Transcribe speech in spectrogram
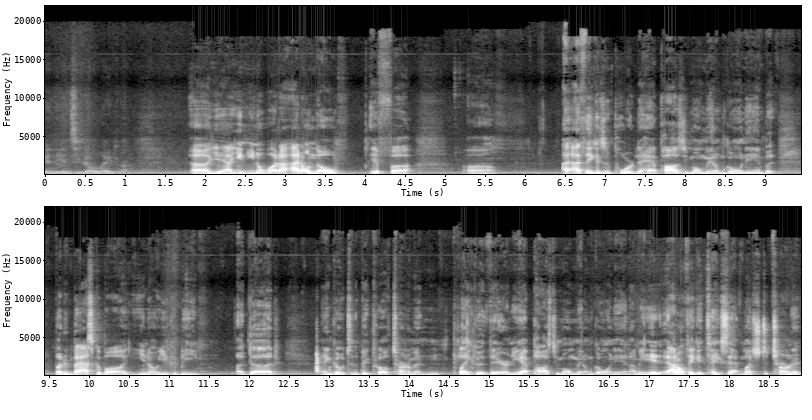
in the NCAA tournament? Uh, yeah, you, you know what? I, I don't know if uh, uh, I, I think it's important to have positive momentum going in, but but in basketball, you know, you could be a dud and go to the Big Twelve tournament and play good there, and you have positive momentum going in. I mean, it, I don't think it takes that much to turn it.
